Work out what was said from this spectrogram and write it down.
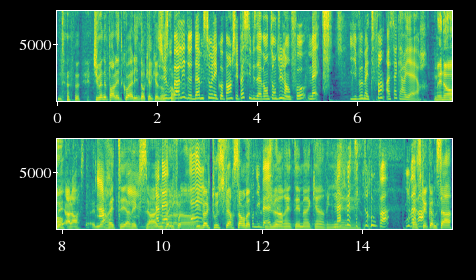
tu vas nous parler de quoi, Aline, dans quelques Je vais vous instants parler de Damso, les copains. Je sais pas si vous avez entendu l'info, mais il veut mettre fin à sa carrière. Mais non Mais alors, mais Ah. arrêtez avec ça. Ah Ils, bah. veulent, il faut- Oh là là. ils veulent tous faire ça en mode Pour du buzz. Je vais arrêter ma carrière. Mais peut-être ou pas. On. Parce que comme ça,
